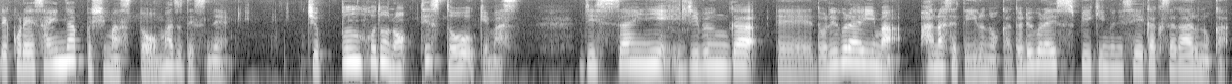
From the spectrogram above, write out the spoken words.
でこれサインアップしますとまずですね10分ほどのテストを受けます。実際に自分が、えー、どれぐらい今話せているのかどれぐらいスピーキングに正確さがあるのか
